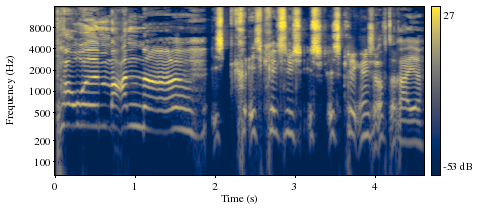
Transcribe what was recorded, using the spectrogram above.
Paul, Mann, äh, ich, ich krieg nicht, ich, ich krieg nicht auf der Reihe.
